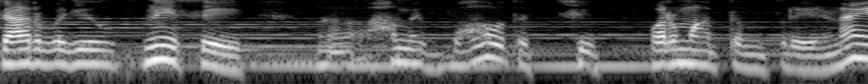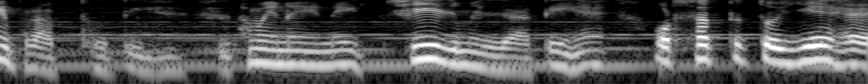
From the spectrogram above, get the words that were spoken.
चार बजे उठने से हमें बहुत अच्छी परमात्म प्रेरणाएँ प्राप्त होती हैं हमें नई नई चीज़ मिल जाती हैं और सत्य तो ये है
